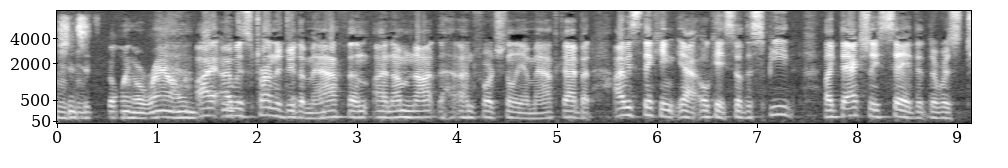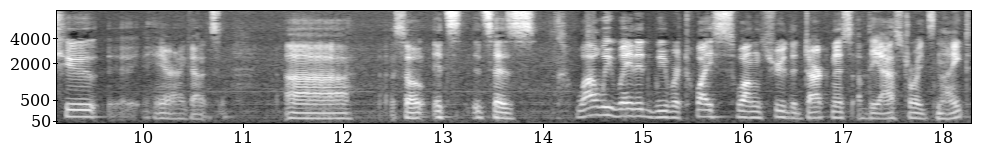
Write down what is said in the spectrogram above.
since it's going around. I, I was trying to do the math, and, and I'm not, unfortunately, a math guy, but I was thinking, yeah, okay, so the speed, like they actually say that there was two. Here, I got it. Uh, so it's it says, while we waited, we were twice swung through the darkness of the asteroid's night.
